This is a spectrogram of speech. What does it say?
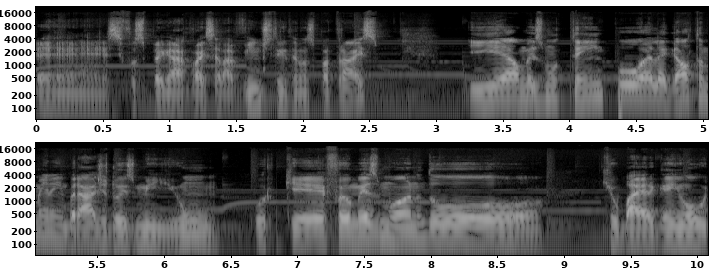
é, se fosse pegar, vai, sei lá, 20, 30 anos pra trás. E ao mesmo tempo é legal também lembrar de 2001, porque foi o mesmo ano do que o Bayern ganhou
